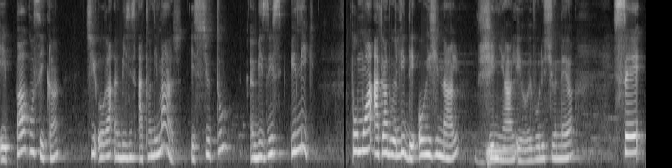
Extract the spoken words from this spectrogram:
et par conséquent, tu auras un business à ton image et surtout un business unique. Pour moi, atteindre l'idée originale génial et révolutionnaire, c'est,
